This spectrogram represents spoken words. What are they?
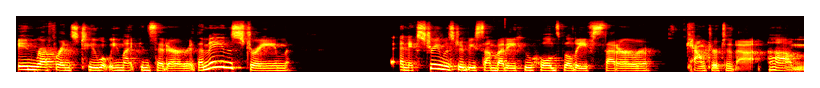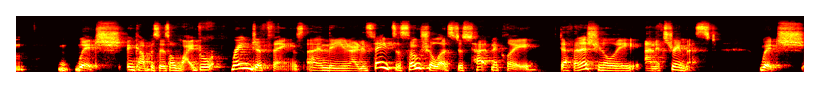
in reference to what we might consider the mainstream, an extremist would be somebody who holds beliefs that are counter to that. Um, which encompasses a wide range of things. In the United States, a socialist is technically, definitionally, an extremist, which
